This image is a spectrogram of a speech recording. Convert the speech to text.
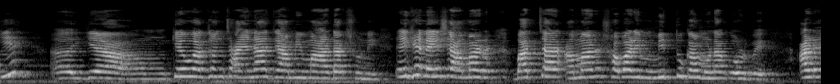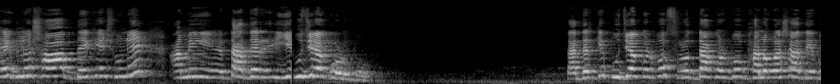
কি? ইয়া কেউ একজন চায় না যে আমি মা ডাক শুনি। এইখানে এসে আমার বাচ্চা, আমার সবারই মৃত্যু কামনা করবে। আর এগুলো সব দেখে শুনে আমি তাদের ইয়ে পূজা করব। তাদেরকে পূজা করব, শ্রদ্ধা করব, ভালোবাসা দেব।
